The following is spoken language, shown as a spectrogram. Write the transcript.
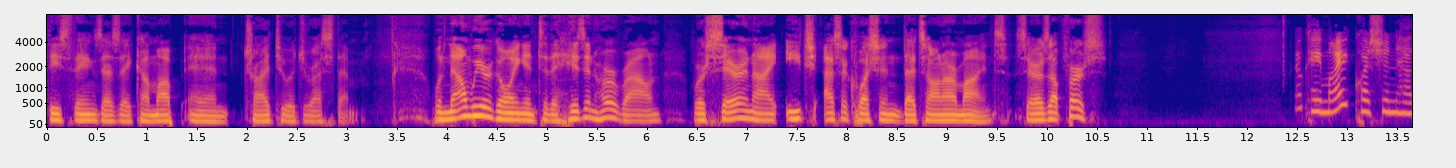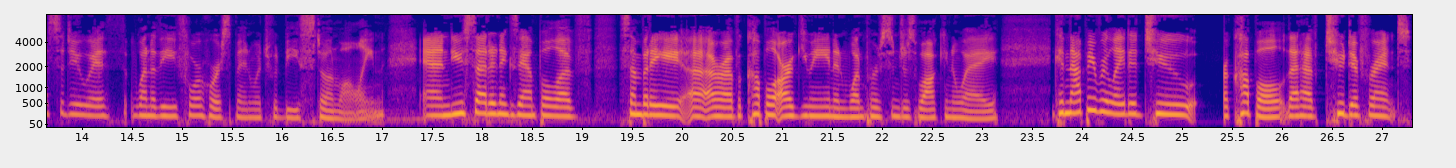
these things as they come up and try to address them. Well, now we are going into the his and her round where Sarah and I each ask a question that's on our minds. Sarah's up first. Okay, my question has to do with one of the four horsemen, which would be stonewalling. And you said an example of somebody uh, or of a couple arguing and one person just walking away. Can that be related to a couple that have two different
